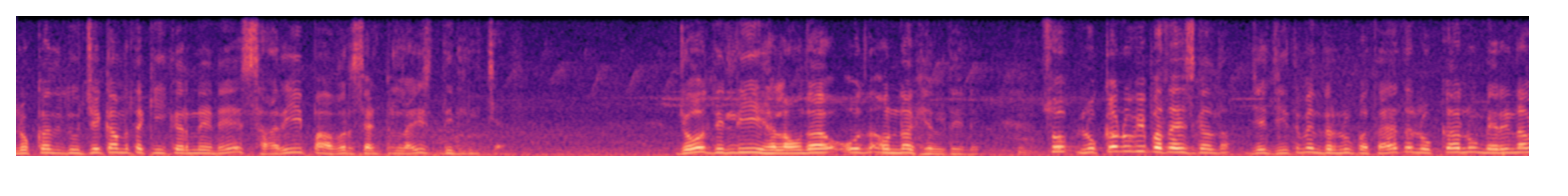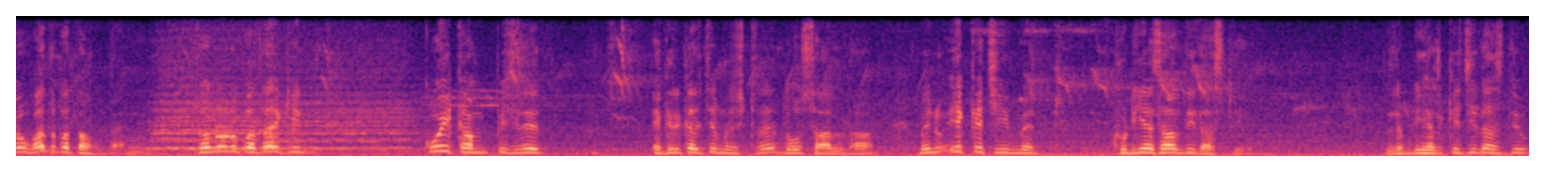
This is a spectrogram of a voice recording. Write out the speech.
ਲੋਕਾਂ ਦੇ ਦੂਜੇ ਕੰਮ ਤਾਂ ਕੀ ਕਰਨੇ ਨੇ? ਸਾਰੀ ਪਾਵਰ ਸੈਂਟਰਲਾਈਜ਼ ਦਿੱਲੀ 'ਚ ਹੈ। ਜੋ ਦਿੱਲੀ ਹਿਲਾਉਂਦਾ ਉਹ ਉਹਨਾਂ ਖਿਲਦੇ ਨੇ। ਸੋ ਲੋਕਾਂ ਨੂੰ ਵੀ ਪਤਾ ਇਸ ਗੱਲ ਦਾ। ਜੇ ਜੀਤਮਿੰਦਰ ਨੂੰ ਪਤਾ ਹੈ, ਤਾਂ ਲੋਕਾਂ ਨੂੰ ਮੇਰੇ ਨਾਲੋਂ ਵੱਧ ਪਤਾ ਹੁੰਦਾ ਹੈ। ਸੋ ਉਹਨਾਂ ਨੂੰ ਪਤਾ ਹੈ ਕਿ ਕੋਈ ਕੰਮ ਪਿਛਲੇ ਐਗਰੀਕਲਚਰ ਮਿਨਿਸਟਰ ਹੈ 2 ਸਾਲ ਦਾ। ਮੈਨੂੰ ਇੱਕ ਅਚੀਵਮੈਂਟ ਖੁੱਡੀਆਂ ਸਾਹਿਬ ਦੀ ਦੱਸ ਦਿਓ। ਲੰਬੀ ਹਲਕੇ 'ਚ ਹੀ ਦੱਸ ਦਿਓ।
